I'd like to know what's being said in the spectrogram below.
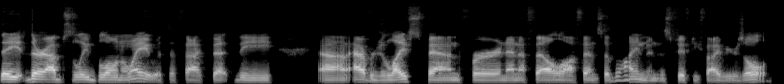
they they're absolutely blown away with the fact that the uh, average lifespan for an NFL offensive lineman is 55 years old.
